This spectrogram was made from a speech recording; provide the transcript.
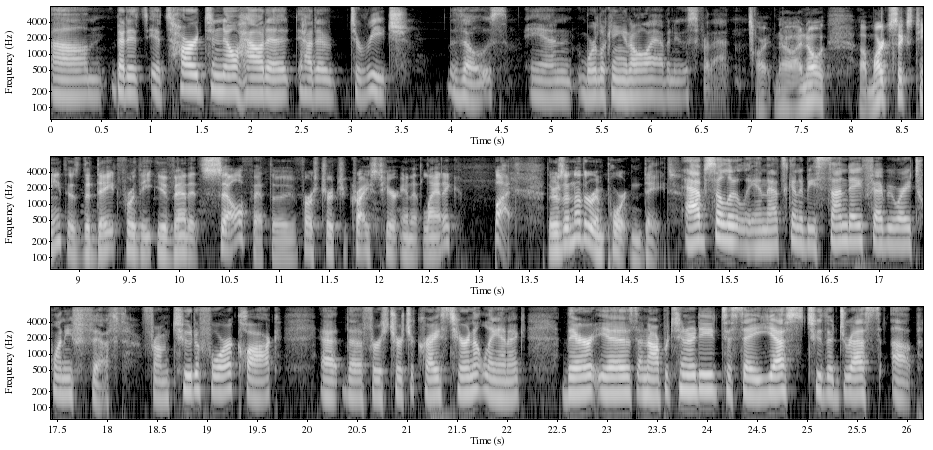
Um, but it's, it's hard to know how to, how to, to reach those and we're looking at all avenues for that. All right. Now, I know uh, March 16th is the date for the event itself at the First Church of Christ here in Atlantic. But there's another important date. Absolutely, and that's going to be Sunday, February 25th from 2 to 4 o'clock at the First Church of Christ here in Atlantic. There is an opportunity to say yes to the dress up.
